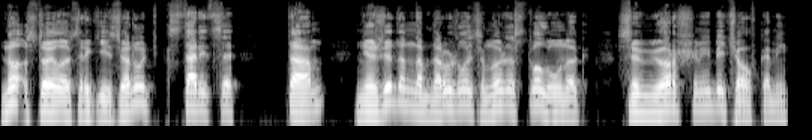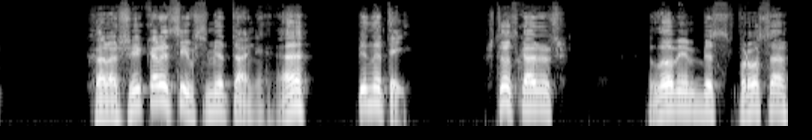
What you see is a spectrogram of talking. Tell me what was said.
Но стоило с реки свернуть к старице, там неожиданно обнаружилось множество лунок, с вмерзшими бечевками. Хороши караси в сметане, а, Пинетей? Что скажешь? Ловим без спроса,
